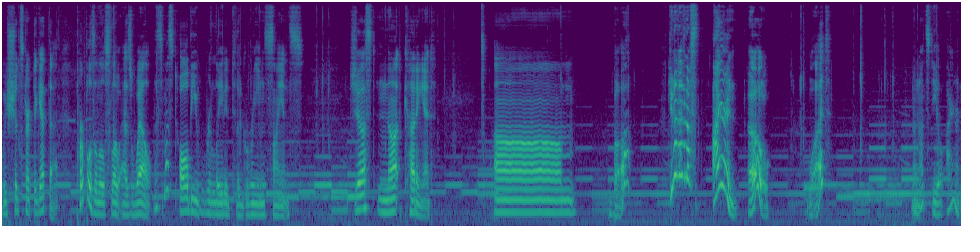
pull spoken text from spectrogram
we should start to get that. Purple's a little slow as well. This must all be related to the green science. Just not cutting it. Um... Buh? Do you not have enough iron? Oh. What? No, not steel. Iron.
